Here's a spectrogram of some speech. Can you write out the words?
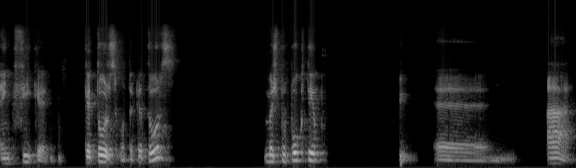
em que fica 14 contra 14, mas por pouco tempo. Uh, há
